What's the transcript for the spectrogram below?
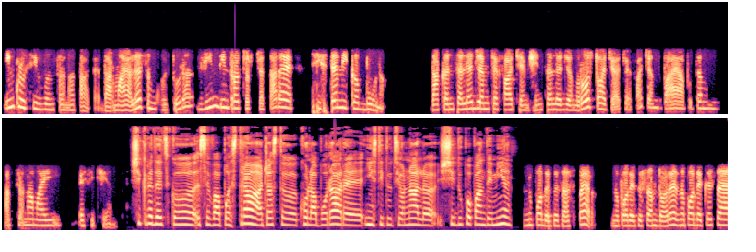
inclusiv în sănătate, dar mai ales în cultură, vin dintr-o cercetare sistemică bună. Dacă înțelegem ce facem și înțelegem rostul a ceea ce facem, după aia putem acționa mai eficient. Și credeți că se va păstra această colaborare instituțională și după pandemie? Nu pot decât să sper, nu pot decât să-mi doresc, nu pot decât să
